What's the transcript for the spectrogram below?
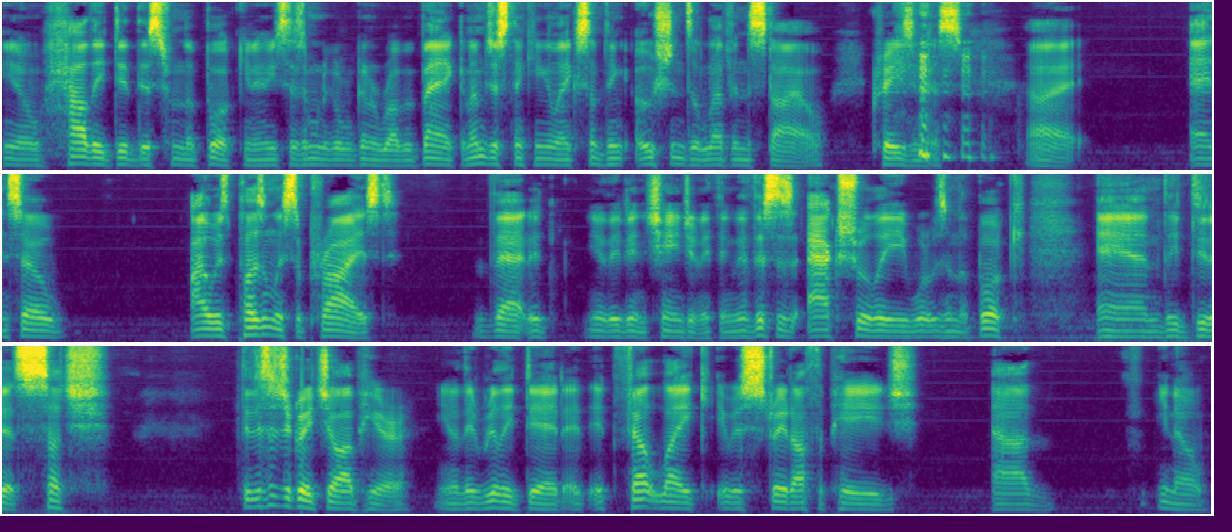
you know how they did this from the book. You know, he says I'm gonna go, we're gonna rob a bank, and I'm just thinking like something Ocean's Eleven style craziness. uh, and so I was pleasantly surprised that it you know they didn't change anything. That this is actually what was in the book, and they did it such they did such a great job here. You know, they really did. It, it felt like it was straight off the page. Uh, you know,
